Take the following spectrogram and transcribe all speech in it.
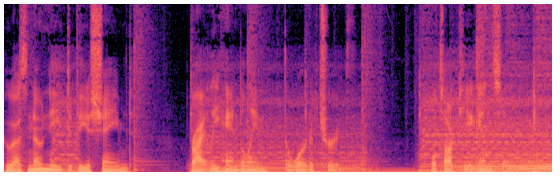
who has no need to be ashamed, rightly handling the word of truth. We'll talk to you again soon.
